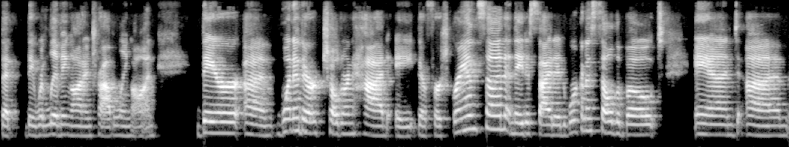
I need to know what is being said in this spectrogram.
that they were living on and traveling on their um, one of their children had a their first grandson and they decided we're going to sell the boat and um,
